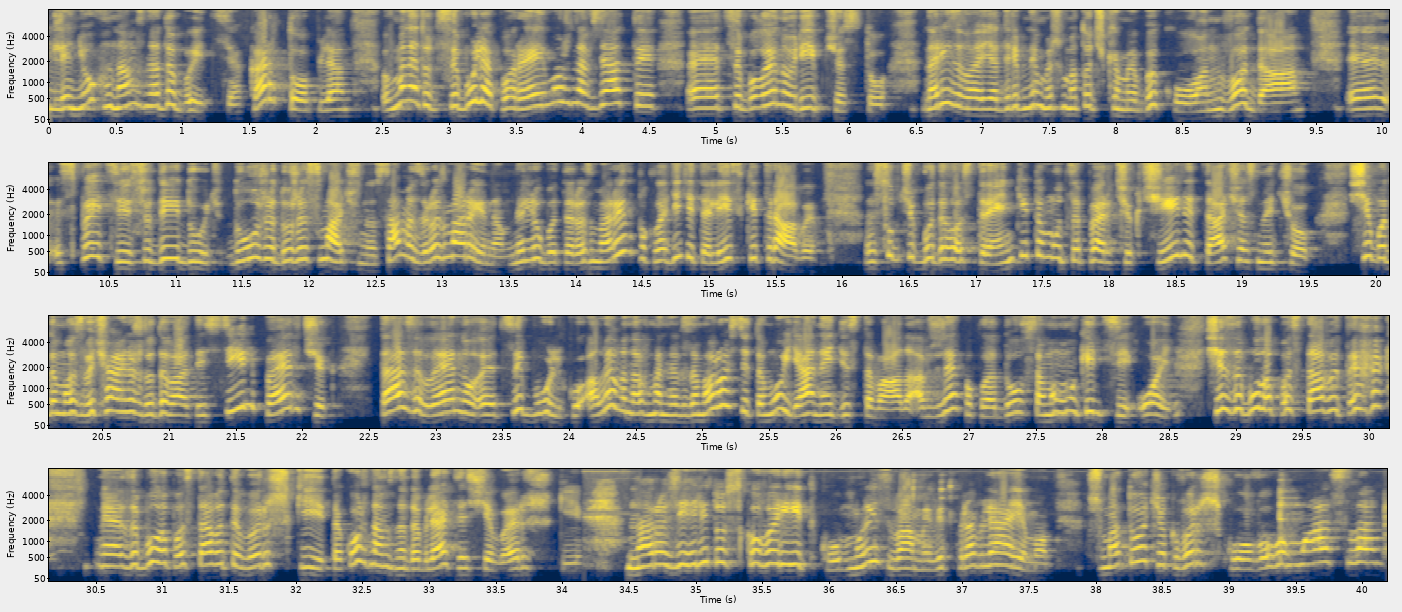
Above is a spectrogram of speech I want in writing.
Для нього нам знадобиться картопля. В мене тут цибуля порей, можна взяти е, цибулину рібчасту. Нарізала я дрібними шматочками бекон, вода. Е, спеції сюди йдуть дуже-дуже смачно, саме з розмарином. Не любите розмарин, покладіть італійські трави. Супчик буде гостренький, тому це перчик чилі та чесничок. Ще будемо, звичайно ж, додавати сіль, перчик та зелену е, цибульку, але вона в мене в заморозці, тому я не діставала, а вже покладу в самому кінці. Ой, ще забула поставити, е, забула поставити вершки. Також нам знадобляться ще вершки. На розігріту сковорідку ми з вами відправляємо шматочок вершкового масла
